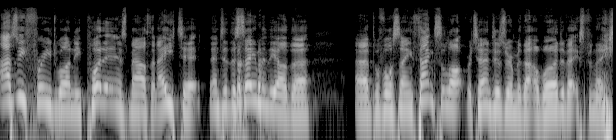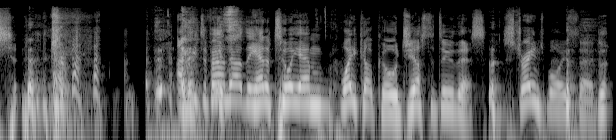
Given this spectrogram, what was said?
As we freed one, he put it in his mouth and ate it, then did the same with the other uh, before saying thanks a lot, returned to his room without a word of explanation. I later found out that he had a 2 a.m. wake up call just to do this. Strange boy said.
